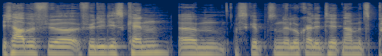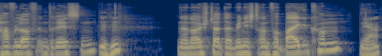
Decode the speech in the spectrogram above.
ich habe für, für die, die es kennen, ähm, es gibt so eine Lokalität namens Pavlov in Dresden, Mhm. in der Neustadt. Da bin ich dran vorbeigekommen. Ja.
